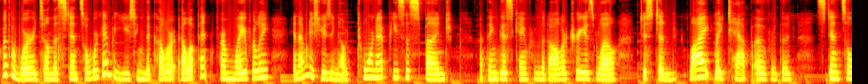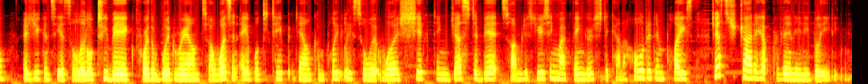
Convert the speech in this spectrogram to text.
For the words on the stencil, we're going to be using the color Elephant from Waverly, and I'm just using a torn up piece of sponge. I think this came from the Dollar Tree as well, just to lightly tap over the stencil. As you can see, it's a little too big for the wood round, so I wasn't able to tape it down completely, so it was shifting just a bit. So I'm just using my fingers to kind of hold it in place, just to try to help prevent any bleeding.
